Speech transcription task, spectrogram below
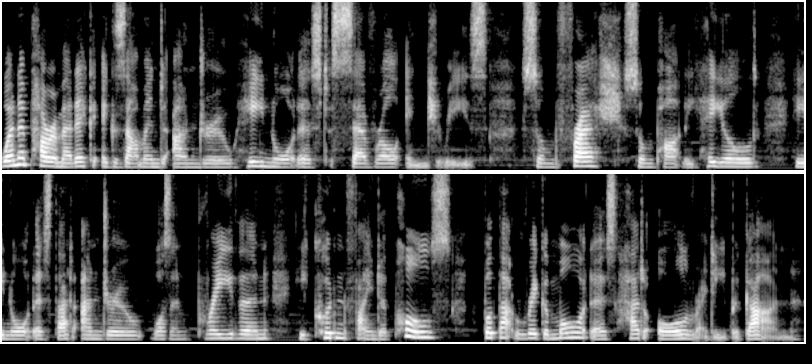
When a paramedic examined Andrew, he noticed several injuries, some fresh, some partly healed. He noticed that Andrew wasn't breathing, he couldn't find a pulse, but that rigor mortis had already begun.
